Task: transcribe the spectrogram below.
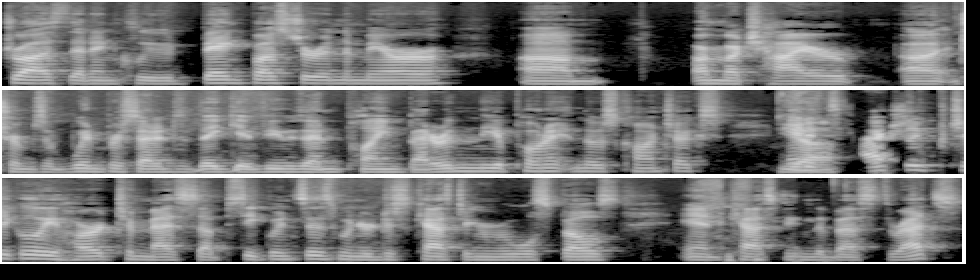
draws that include Bankbuster in the mirror um, are much higher uh, in terms of win percentage that they give you than playing better than the opponent in those contexts. Yeah. And it's actually particularly hard to mess up sequences when you're just casting removal spells and casting the best threats.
